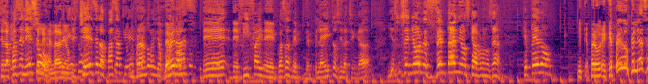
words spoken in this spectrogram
se la pasa en eso. El legendario. El Che se la pasa comprando videojuegos ¿De, de, FIFA y de cosas de, pleitos y la chingada. Y es un señor de 60 años, cabrón. O sea, ¿qué pedo? ¿Y qué, pero ¿qué pedo? ¿Qué le hace?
